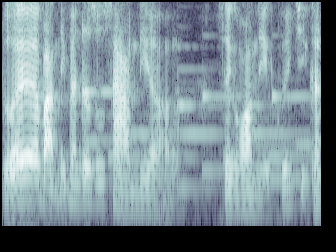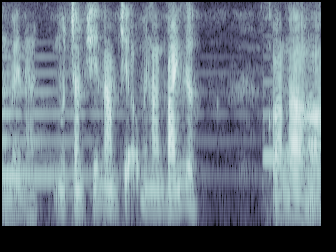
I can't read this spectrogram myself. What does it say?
đối với bản Xpander số sàn thì ở Sài Gòn thì quý anh chị cần phải là 195 triệu mới lăn bánh được. Còn ở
